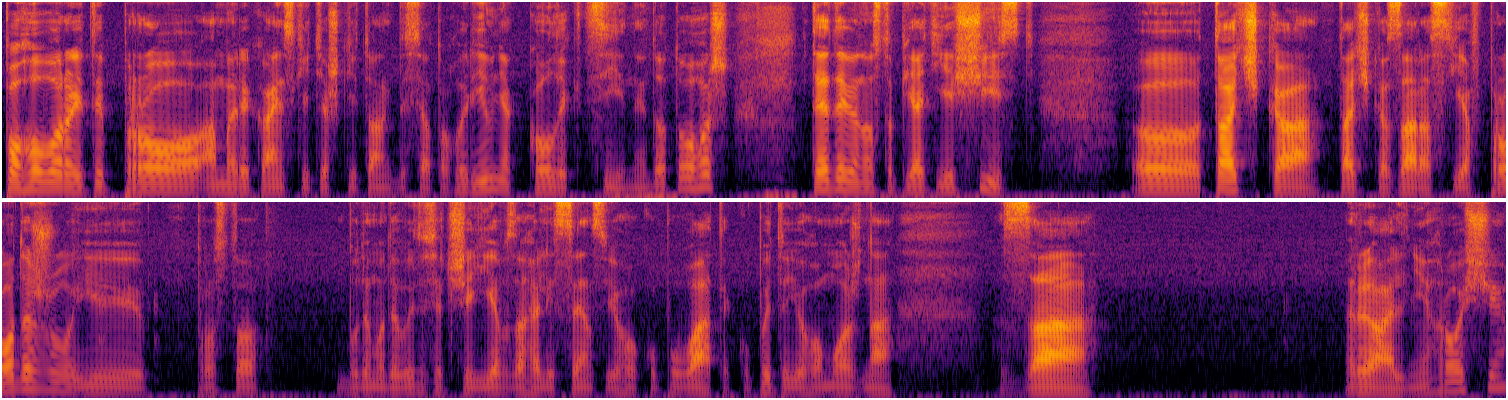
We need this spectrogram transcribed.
поговорити про американський тяжкий танк 10 рівня, колекційний до того ж. Т-95Е6. Тачка, тачка зараз є в продажу і просто будемо дивитися, чи є взагалі сенс його купувати. Купити його можна за реальні гроші.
